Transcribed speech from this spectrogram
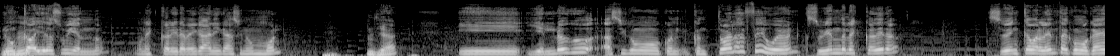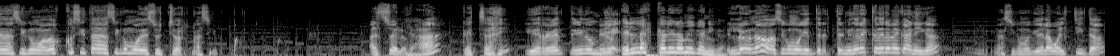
de un Ujú. caballero subiendo, una escalera mecánica en un mall, ¿Ya? y, y el loco, así como con, con toda la fe, weón, subiendo la escalera, se ve en cámara lenta como caen así como dos cositas así como de su chorla, así. Al suelo, ¿Ya? ¿Cachai? Y de repente viene un viejo. en la escalera mecánica. Loco, no, así como que ter- terminó la escalera mecánica, así como que dio la vueltita,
